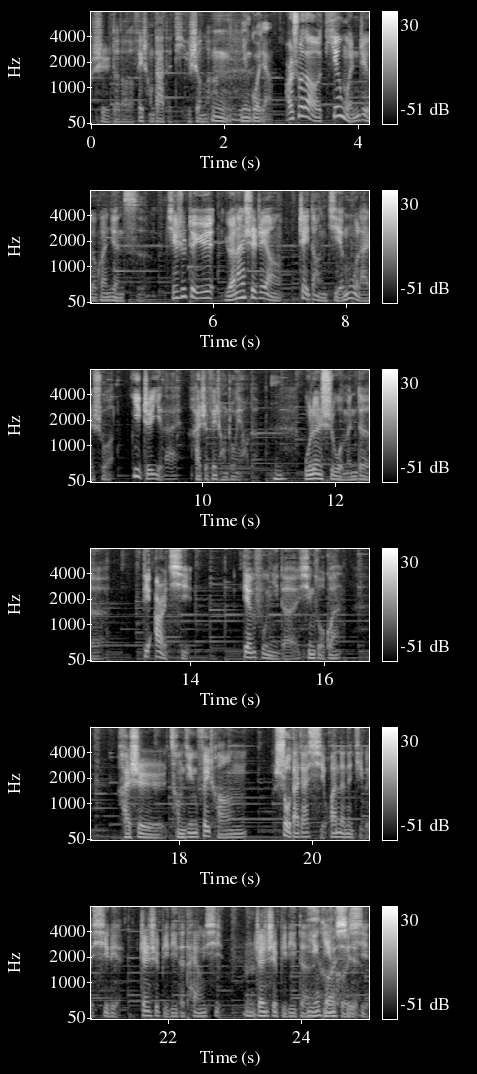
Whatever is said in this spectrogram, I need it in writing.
是得到了非常大的提升啊。嗯，您过奖。而说到天文这个关键词，其实对于原来是这样这档节目来说，一直以来还是非常重要的。嗯，无论是我们的第二期颠覆你的星座观，还是曾经非常受大家喜欢的那几个系列，真实比例的太阳系、嗯，真实比例的银河河系系，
